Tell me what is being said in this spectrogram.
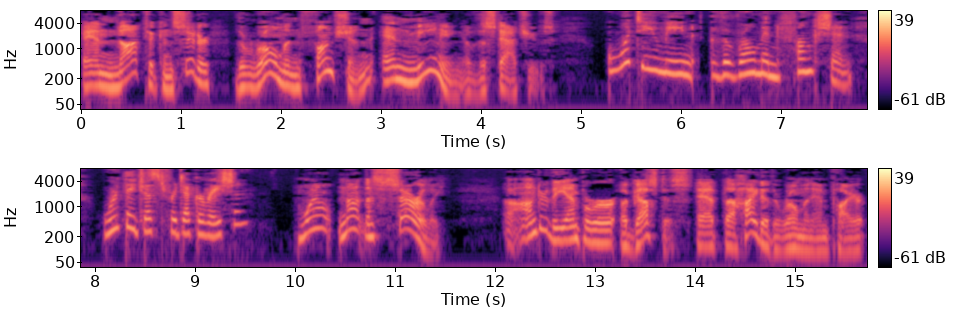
and not to consider the Roman function and meaning of the statues. What do you mean, the Roman function? Weren't they just for decoration? Well, not necessarily. Uh, under the Emperor Augustus, at the height of the Roman Empire,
